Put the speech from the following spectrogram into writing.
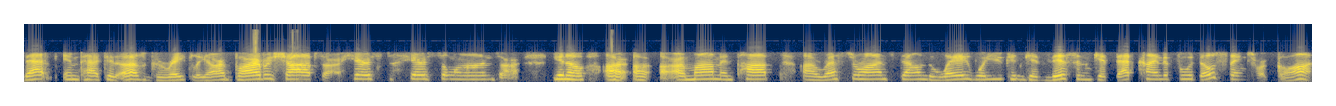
that impacted us greatly. Our barber shops, our hair hair salons, our you know our, our our mom and pop our restaurants down the way where you can get this and get that kind of food. Those things were gone,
